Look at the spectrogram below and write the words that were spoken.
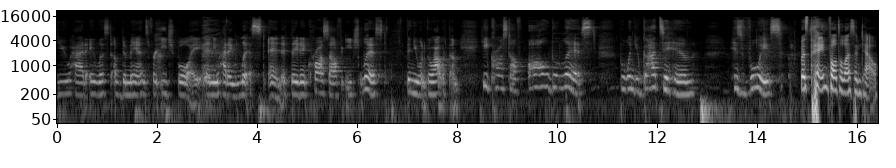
you had a list of demands for each boy and you had a list. And if they didn't cross off each list then you wouldn't go out with them. He crossed off all the list but when you got to him his voice was painful to listen to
